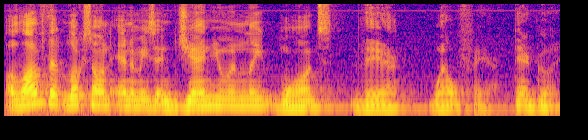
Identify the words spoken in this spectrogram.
A love that looks on enemies and genuinely wants their welfare, their good.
